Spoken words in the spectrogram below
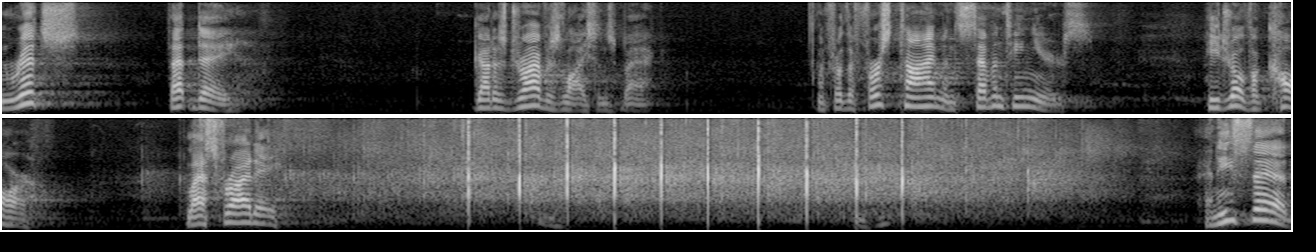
And Rich, that day, got his driver's license back. And for the first time in 17 years, he drove a car last Friday. And he said,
